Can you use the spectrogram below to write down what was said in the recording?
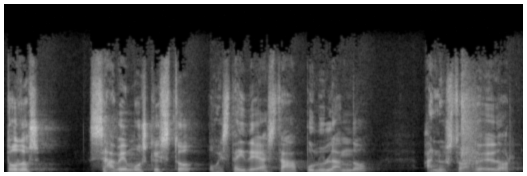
todos sabemos que esto o esta idea está pululando a nuestro alrededor.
